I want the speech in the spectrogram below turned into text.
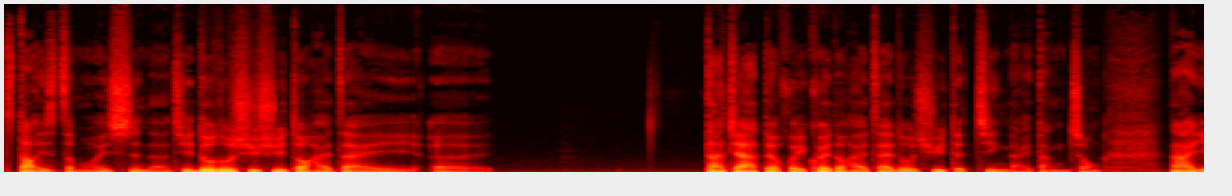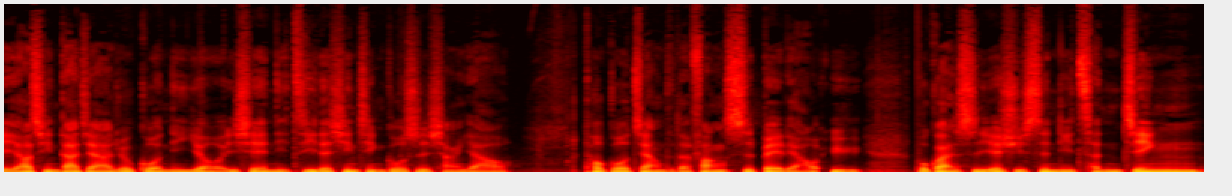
这到底是怎么回事呢？其实陆陆续续都还在，呃，大家的回馈都还在陆续的进来当中。那也邀请大家，如果你有一些你自己的心情故事，想要透过这样子的方式被疗愈，不管是也许是你曾经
